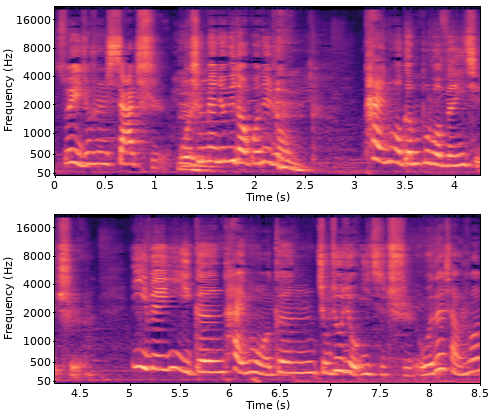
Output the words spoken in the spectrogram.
所以就是瞎吃。我身边就遇到过那种泰诺跟布洛芬一起吃，EVE 跟泰诺跟九九九一起吃。我在想说，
